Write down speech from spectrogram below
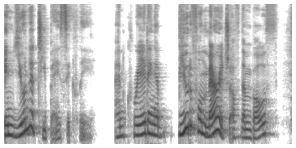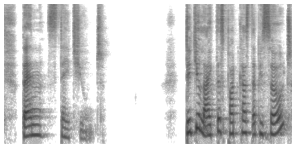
in unity basically and creating a beautiful marriage of them both, then stay tuned. Did you like this podcast episode?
